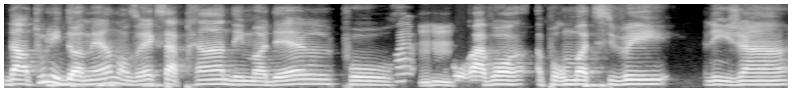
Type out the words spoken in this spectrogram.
dans tous les domaines, on dirait que ça prend des modèles pour, Ouais. Mhm. pour avoir pour motiver les gens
